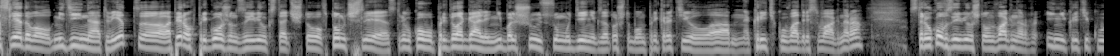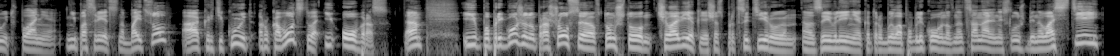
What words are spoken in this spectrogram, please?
последовал медийный ответ. Э, во-первых, Пригожин заявил, кстати, что в том числе Стрелкову предлагали небольшую сумму денег за то, чтобы он прекратил а, критику в адрес Вагнера. Стрелков заявил, что он Вагнер и не критикует в плане непосредственно бойцов, а критикует руководство и образ да? И по Пригожину прошелся в том, что человек, я сейчас процитирую э, заявление, которое было опубликовано в Национальной службе новостей,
